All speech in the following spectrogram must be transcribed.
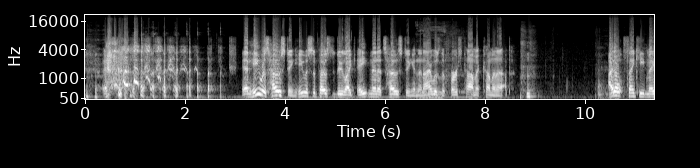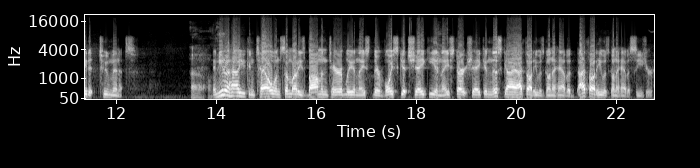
and he was hosting. He was supposed to do like eight minutes hosting, and then I was the first comic coming up. I don't think he made it two minutes. Oh, And you know how you can tell when somebody's bombing terribly and they their voice gets shaky and they start shaking. This guy, I thought he was going to have a I thought he was going to have a seizure.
